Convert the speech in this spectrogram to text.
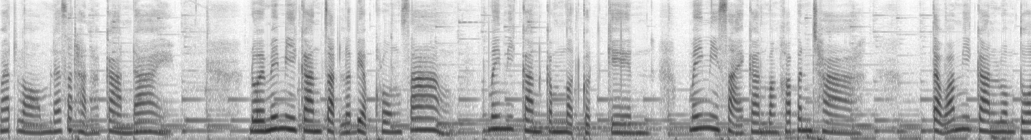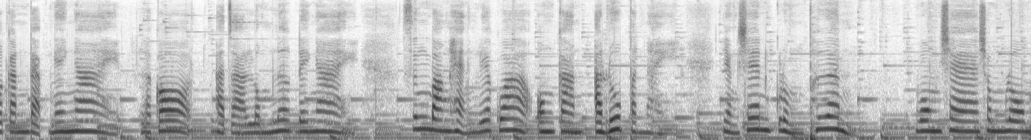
แวดล้อมและสถานการณ์ได้ โดยไม่มีการจัดระเบียบโครงสร้าง ไม่มีการกำหนดกฎเกณฑ์ ไม่มีสายการบังคับบัญชา แต่ว่ามีการรวมตัวกันแบบง่ายๆ แล้วก็อาจจะล้มเลิกได้ง่าย ซึ่งบางแห่งเรียกว่าองค์การอรูปปันไนอย่างเช่นกลุ่มเพื่อน วงแชร์ชมรม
